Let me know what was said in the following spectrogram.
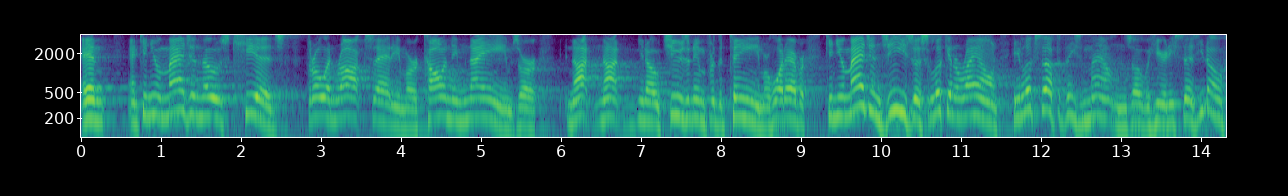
And, and can you imagine those kids throwing rocks at him or calling him names or not, not, you know, choosing him for the team or whatever. Can you imagine Jesus looking around? He looks up at these mountains over here and he says, You know,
